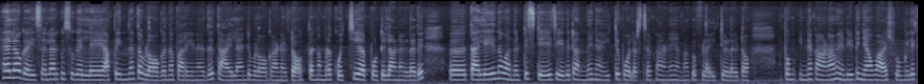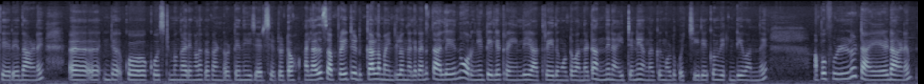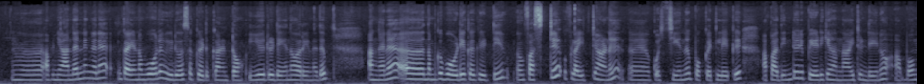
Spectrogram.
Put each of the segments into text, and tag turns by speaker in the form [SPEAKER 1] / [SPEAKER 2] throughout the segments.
[SPEAKER 1] Hello guys എല്ലാവർക്കും സുഖമല്ലേ അപ്പോൾ ഇന്നത്തെ വ്ളോഗ് എന്ന് പറയുന്നത് തായ്ലാൻഡ് വ്ളോഗാണ് കേട്ടോ അപ്പം നമ്മൾ കൊച്ചി എയർപോർട്ടിലാണുള്ളത് തലേന്ന് വന്നിട്ട് സ്റ്റേ ചെയ്തിട്ട് അന്ന് നൈറ്റ് പുലർച്ചക്കാണ് ഞങ്ങൾക്ക് ഫ്ലൈറ്റ് ഉള്ളത് കേട്ടോ അപ്പം എന്നെ കാണാൻ വേണ്ടിയിട്ട് ഞാൻ വാഷ്റൂമിൽ കയറിയതാണ് എന്റെ കോസ്റ്റ്യൂമും കാര്യങ്ങളൊക്കെ കണ്ടോട്ടെ എന്ന് വിചാരിച്ചിട്ട് കേട്ടോ അല്ലാതെ സെപ്പറേറ്റ് എടുക്കാനുള്ള മൈൻഡിലൊന്നുമല്ല കാരണം തലേന്ന് ഉറങ്ങിയിട്ടില്ല ട്രെയിനിൽ യാത്ര ചെയ്ത് ഇങ്ങോട്ട് വന്നിട്ട് അന്ന് നൈറ്റ് തന്നെ ഞങ്ങൾക്ക് ഇങ്ങോട്ട് കൊച്ചിയിലേക്കും വരേണ്ടി വന്ന്. അപ്പോൾ ഫുള്ള് ടയേർഡാണ് അപ്പോൾ ഞാൻ തന്നെ ഇങ്ങനെ കഴിയണ പോലെ വീഡിയോസൊക്കെ എടുക്കുകയാണ് കേട്ടോ ഈ ഒരു ഡേ എന്ന് പറയുന്നത്. അങ്ങനെ നമുക്ക് ബോഡിയൊക്കെ കിട്ടി. ഫസ്റ്റ് ഫ്ലൈറ്റാണ് കൊച്ചിയിൽ നിന്ന് പൊക്കറ്റിലേക്ക് അപ്പോൾ അതിന്റെ ഒരു പേടിക്ക് നന്നായിട്ടുണ്ടേനു. അപ്പം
